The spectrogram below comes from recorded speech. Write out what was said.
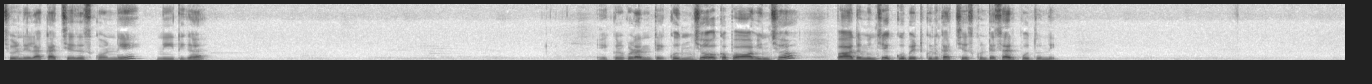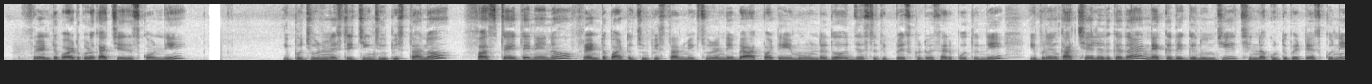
చూడండి ఇలా కట్ చేసేసుకోండి నీట్గా. ఇక్కడ కూడా అంతే. కొంచెం ఒక పావించో పాదం ఇంచో ఎక్కువ పెట్టుకుని కట్ చేసుకుంటే సరిపోతుంది. ఫ్రంట్ పార్ట్ కూడా కట్ చేసేసుకోండి. ఇప్పుడు చూడండి స్టిచ్చింగ్ చూపిస్తాను. ఫస్ట్ అయితే నేను ఫ్రంట్ పార్ట్ చూపిస్తాను మీకు చూడండి. బ్యాక్ పార్ట్ ఏమీ ఉండదు. జస్ట్ తిప్పేసుకుంటే సరిపోతుంది. ఇప్పుడు నేను కట్ చేయలేదు కదా. నెక్ దగ్గర నుంచి చిన్న కుట్టు పెట్టేసుకుని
